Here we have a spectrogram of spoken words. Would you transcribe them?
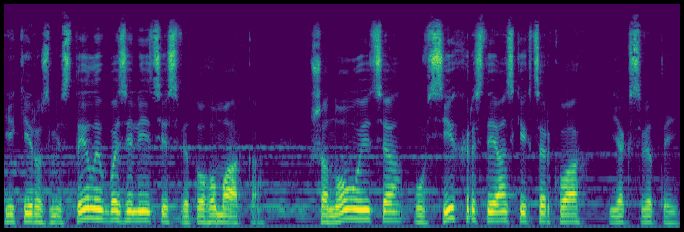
які розмістили в базіліці святого Марка, вшановується у всіх християнських церквах як святий.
